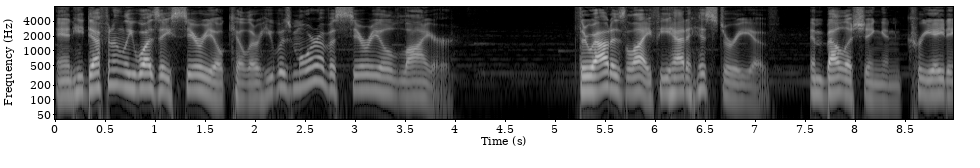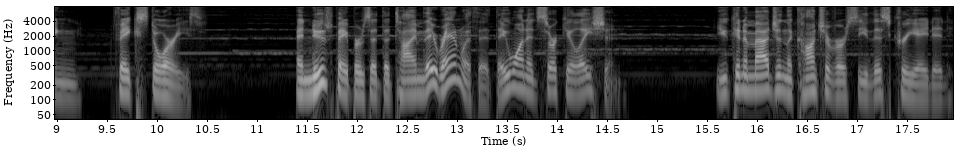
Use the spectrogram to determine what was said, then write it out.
and he definitely was a serial killer. He was more of a serial liar. Throughout his life, he had a history of embellishing and creating fake stories. And newspapers at the time, they ran with it. They wanted circulation. You can imagine the controversy this created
